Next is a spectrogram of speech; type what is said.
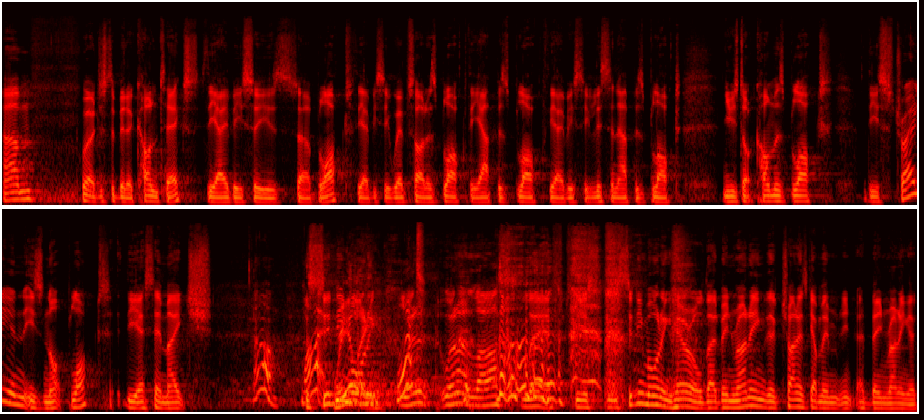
Um, well, just a bit of context. The ABC is uh, blocked. The ABC website is blocked. The app is blocked. The ABC Listen app is blocked. News.com is blocked. The Australian is not blocked. The SMH oh The Sydney Really? Morning, when, when I last left, the, the Sydney Morning Herald, they'd been running, the Chinese government had been running a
